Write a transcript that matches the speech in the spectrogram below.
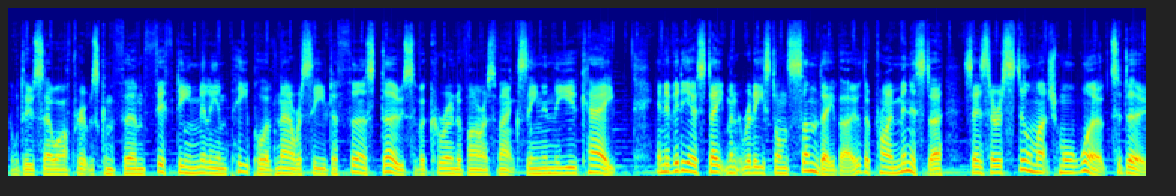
He'll do so after it was confirmed 15 million people have now received a first dose of a coronavirus vaccine in the UK. In a video statement released on Sunday, though, the Prime Minister says there is still much more work to do.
